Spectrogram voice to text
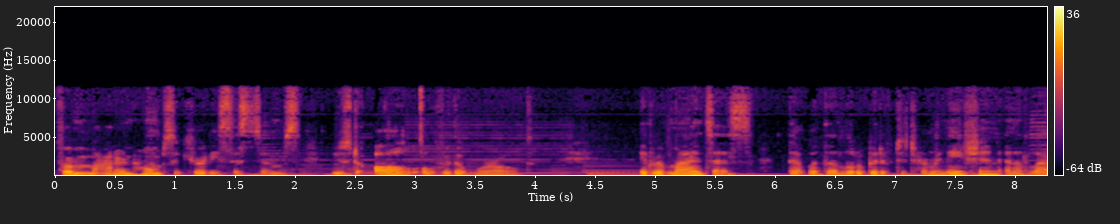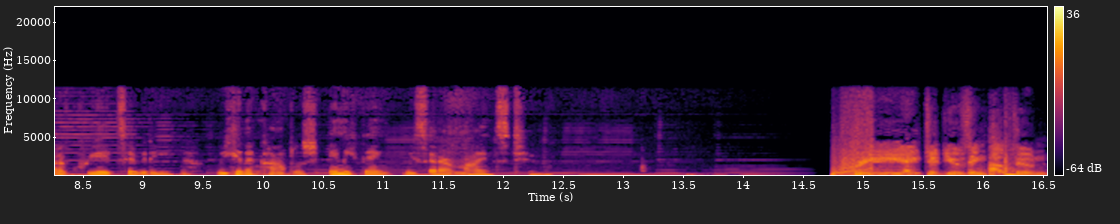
for modern home security systems used all over the world. It reminds us that with a little bit of determination and a lot of creativity, we can accomplish anything we set our minds to. Created using Powtoon.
